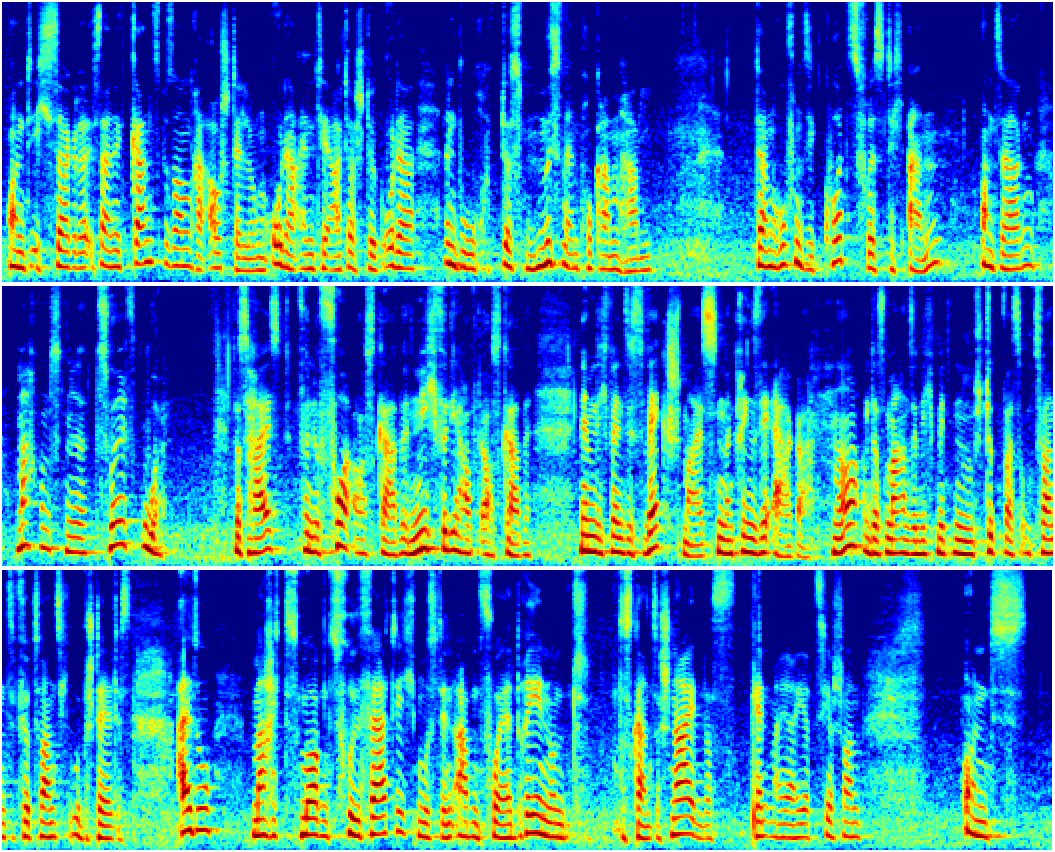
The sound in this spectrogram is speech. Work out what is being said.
und ich sage, da ist eine ganz besondere Ausstellung oder ein Theaterstück oder ein Buch, das müssen wir im Programm haben. Dann rufen Sie kurzfristig an und sagen, mach uns eine 12 Uhr. Das heißt, für eine Vorausgabe, nicht für die Hauptausgabe. Nämlich, wenn Sie es wegschmeißen, dann kriegen Sie Ärger. Ne? Und das machen Sie nicht mit einem Stück, was um 20, für 20 Uhr bestellt ist. Also mache ich das morgens früh fertig, muss den Abend vorher drehen und das Ganze schneiden. Das kennt man ja jetzt hier schon. Und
